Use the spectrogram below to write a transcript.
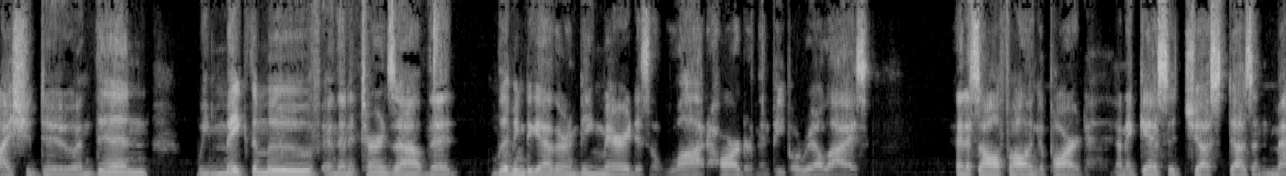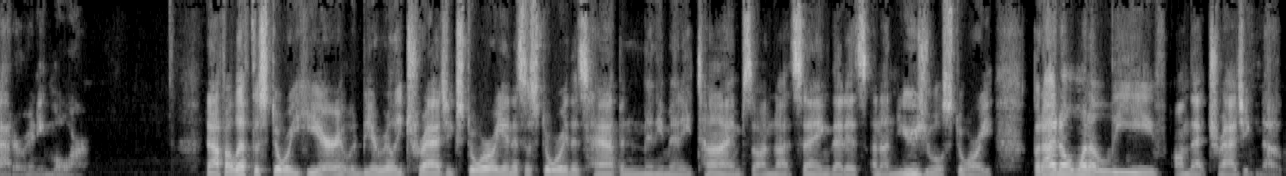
i should do. And then we make the move and then it turns out that living together and being married is a lot harder than people realize and it's all falling apart and i guess it just doesn't matter anymore Now, if I left the story here, it would be a really tragic story, and it's a story that's happened many, many times. So I'm not saying that it's an unusual story, but I don't want to leave on that tragic note.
